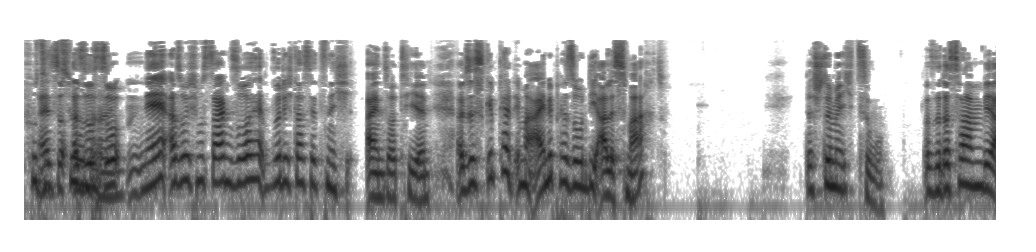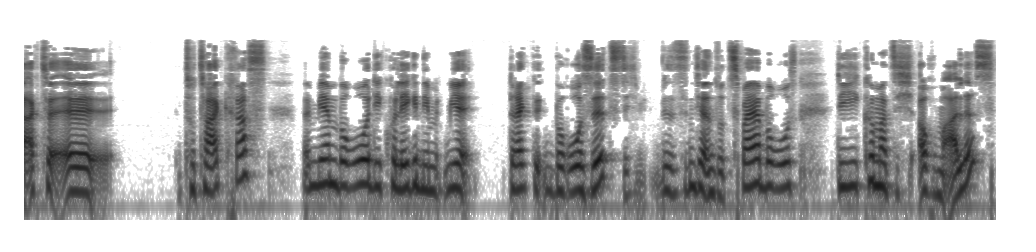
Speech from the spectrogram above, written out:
Position also, also ein. so, nee, also ich muss sagen, so würde ich das jetzt nicht einsortieren. Also es gibt halt immer eine Person, die alles macht. Das stimme ich zu. Also das haben wir aktuell total krass bei mir im Büro. Die Kollegin, die mit mir direkt im Büro sitzt, ich, wir sind ja in so Zweierbüros, die kümmert sich auch um alles.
